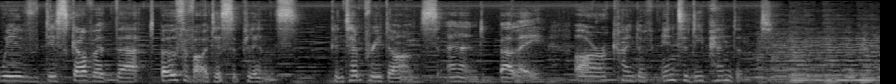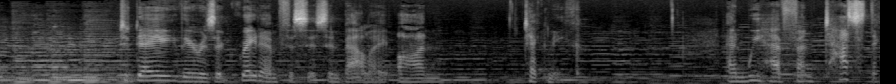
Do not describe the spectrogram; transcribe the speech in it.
We've discovered that both of our disciplines, contemporary dance and ballet, are kind of interdependent. Today, there is a great emphasis in ballet on technique. And we have fantastic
